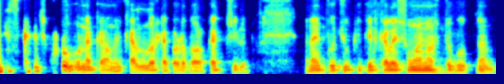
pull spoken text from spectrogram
ডিসকাস করব না, কারণ ওই খেলাধুলাটা করা দরকার ছিল। কারণ আমি প্রচুর ক্রিকেট খেলায় সময় নষ্ট করতাম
